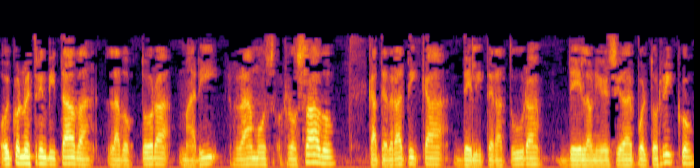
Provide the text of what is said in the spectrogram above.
Hoy con nuestra invitada, la doctora Marí Ramos Rosado, catedrática de literatura de la Universidad de Puerto Rico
